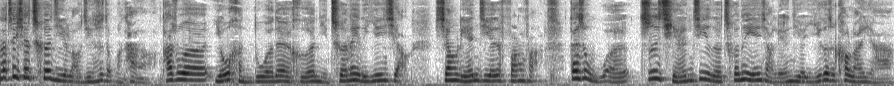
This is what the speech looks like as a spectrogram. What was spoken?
那这些车机老金是怎么看啊？他说有很多的和你车内的音响相连接的方法，但是我之前记得车内音响连接，一个是靠蓝牙，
